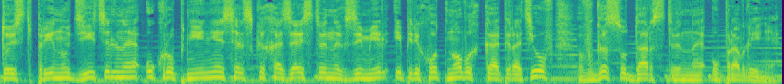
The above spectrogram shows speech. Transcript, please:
то есть принудительное укрупнение сельскохозяйственных земель и переход новых кооперативов в государственное управление.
